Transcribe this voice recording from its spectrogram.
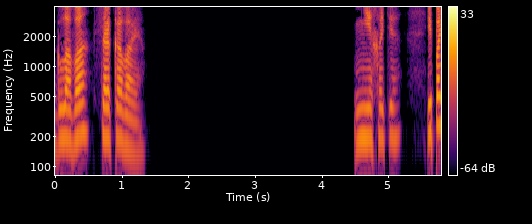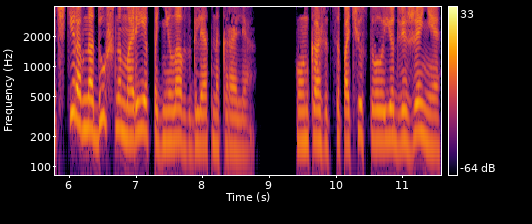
Глава сороковая. Нехотя и почти равнодушно Мария подняла взгляд на короля. Он, кажется, почувствовал ее движение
